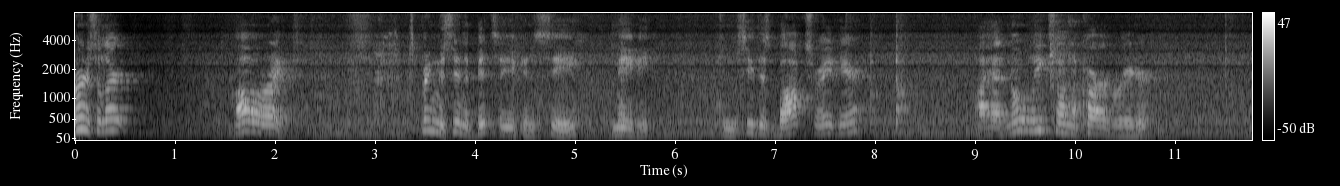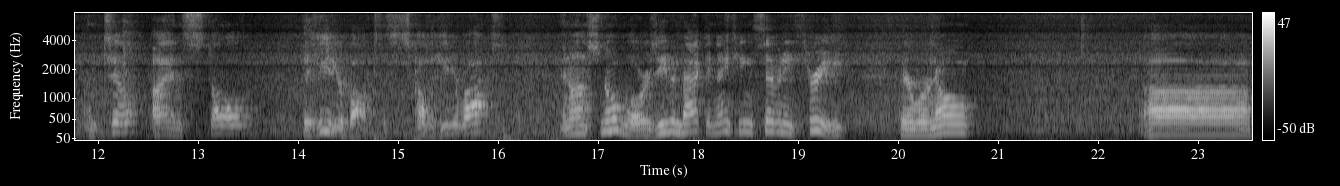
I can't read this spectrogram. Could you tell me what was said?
Furnace alert! Alright. Let's bring this in a bit so you can see, maybe. Can you see this box right here? I had no leaks on the carburetor until I installed the heater box. This is called the heater box. And on snowblowers, even back in 1973, there were no uh,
